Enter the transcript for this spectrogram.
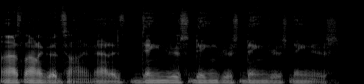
That's not a good sign. That is dangerous, dangerous, dangerous, dangerous.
